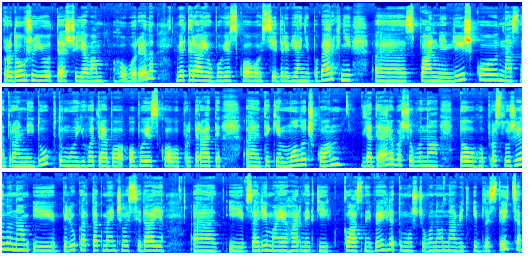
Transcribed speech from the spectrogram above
продовжую те, що я вам говорила. Витираю обов'язково всі дерев'яні поверхні, е, спальне ліжко, у нас натуральний дуб, тому його треба обов'язково протирати е, таким молочком для дерева, щоб воно довго прослужило нам і пилюка так менше осідає. Е, І взагалі має гарний такий класний вигляд, тому що воно навіть і блиститься.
